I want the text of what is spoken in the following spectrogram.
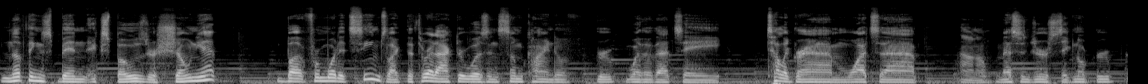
nothing's been exposed or shown yet, but from what it seems like, the threat actor was in some kind of group, whether that's a Telegram, WhatsApp, I don't know, Messenger, Signal group,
